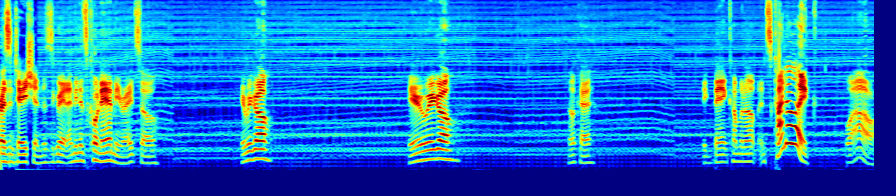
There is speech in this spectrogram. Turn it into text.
Presentation. This is great. I mean, it's Konami, right? So here we go. Here we go. Okay. Big bank coming up. It's kind of like, wow.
